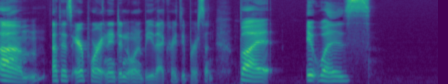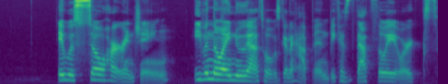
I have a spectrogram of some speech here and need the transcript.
um, at this airport and I didn't want to be that crazy person. But it was it was so heart wrenching, even though I knew that's what was going to happen because that's the way it works.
